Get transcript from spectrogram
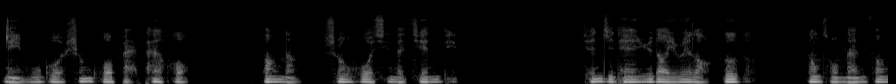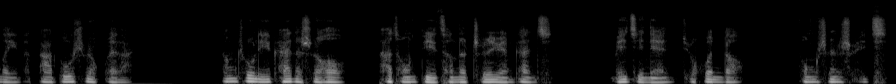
领悟过生活百态后，方能收获新的坚定。前几天遇到一位老哥哥。刚从南方的一个大都市回来，当初离开的时候，他从底层的职员干起，没几年就混到风生水起。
